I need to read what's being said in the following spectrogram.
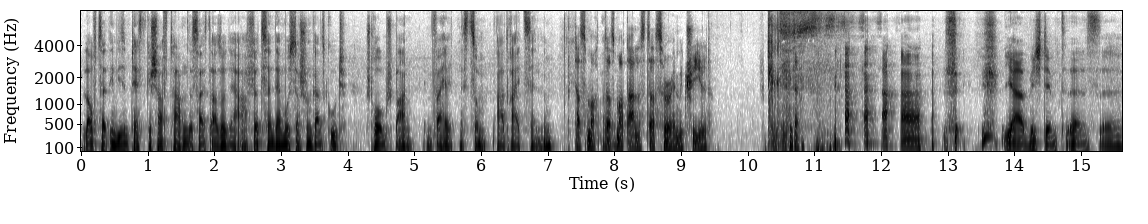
Laufzeit in diesem Test geschafft haben. Das heißt also, der A14, der muss da schon ganz gut Strom sparen im Verhältnis zum A13. Ne? Das macht, das also. macht alles das Ceramic Shield. ja, bestimmt. Das, äh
